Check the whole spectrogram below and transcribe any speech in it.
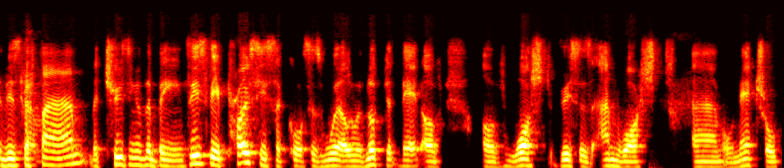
There's the farm, the choosing of the beans. There's their process, of course, as well. And we've looked at that of of washed versus unwashed um, or natural.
